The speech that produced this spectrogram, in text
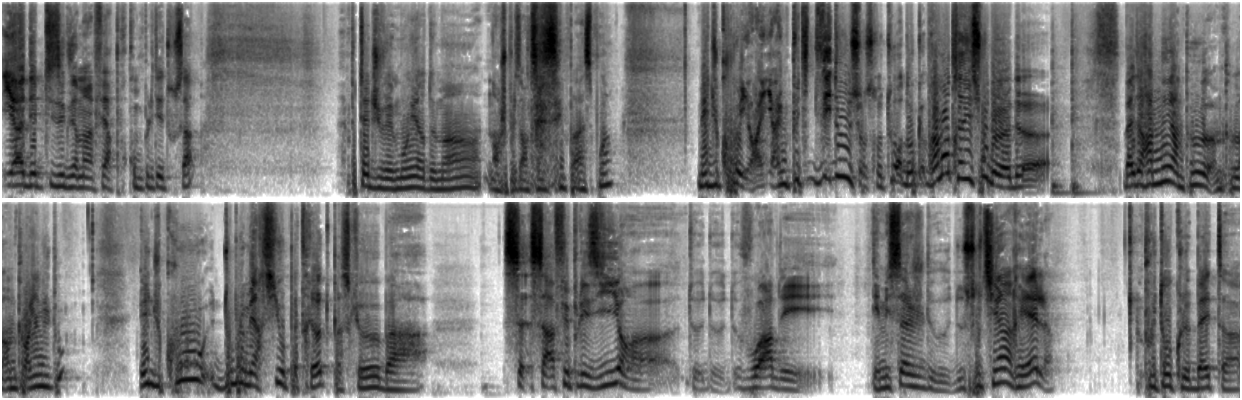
il y a des petits examens à faire pour compléter tout ça. Peut-être je vais mourir demain. Non, je plaisante, c'est pas à ce point. Mais du coup, il y, aura, une petite V2 sur ce retour. Donc vraiment très déçu de, bah, de ramener un peu, un, peu, un peu rien du tout. Et du coup, double merci aux patriotes parce que bah, ça, a fait plaisir euh, de, voir des, messages de, soutien réel plutôt que le bête euh,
